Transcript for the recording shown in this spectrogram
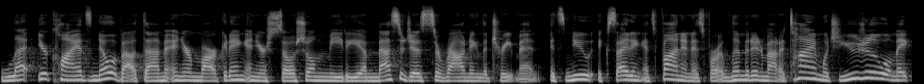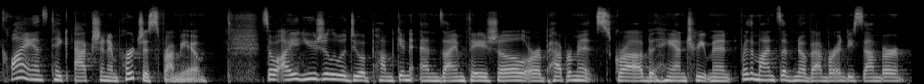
let your clients know about them in your marketing and your social media messages surrounding the treatment. It's new, exciting, it's fun, and it's for a limited amount of time, which usually will make clients take action and purchase from you. So I usually will do a pumpkin enzyme facial or a peppermint scrub hand treatment for the months of November and December.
